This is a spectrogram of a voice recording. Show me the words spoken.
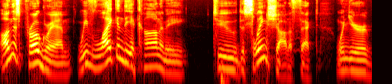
On this program, we've likened the economy to the slingshot effect when you're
